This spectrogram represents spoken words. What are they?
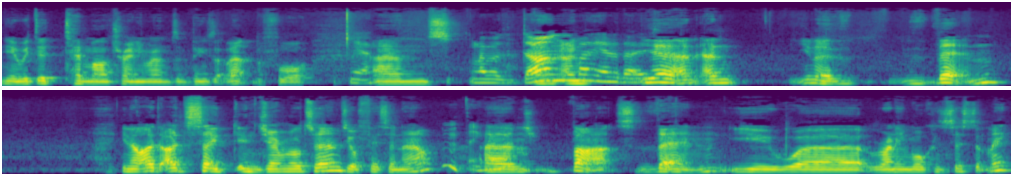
You know, we did 10 mile training runs and things like that before. Yeah. And I was done and- and- by the end of those. Yeah, and, and you know, then, you know, I'd, I'd say in general terms you're fitter now. Thank you Um, but then you were running more consistently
